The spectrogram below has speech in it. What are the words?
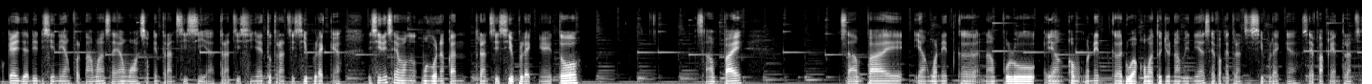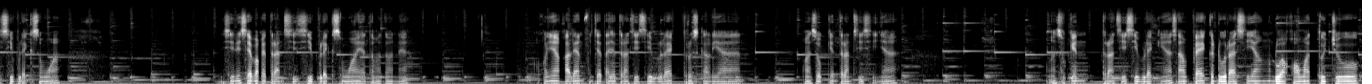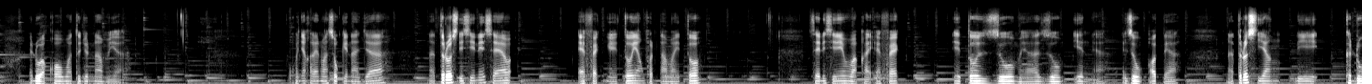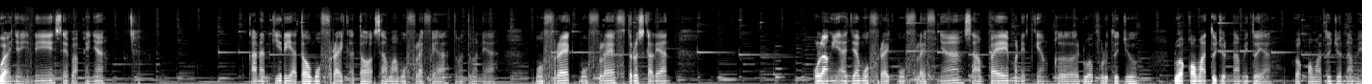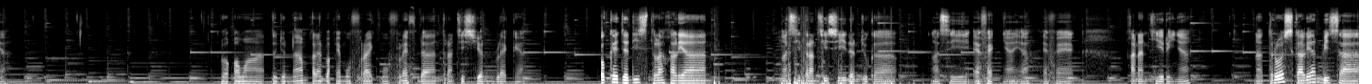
Oke, jadi di sini yang pertama saya mau masukin transisi ya. Transisinya itu transisi black ya. Di sini saya meng menggunakan transisi blacknya itu sampai sampai yang menit ke 60 yang ke menit ke 2,76 ini ya saya pakai transisi black ya. Saya pakai transisi black semua. Di sini saya pakai transisi black semua ya teman-teman ya. Pokoknya kalian pencet aja transisi black terus kalian masukin transisinya. Masukin transisi blacknya sampai ke durasi yang 2,7 eh, 2,76 ya. Pokoknya kalian masukin aja. Nah terus di sini saya efeknya itu yang pertama itu saya di sini memakai efek itu zoom ya zoom in ya zoom out ya. Nah terus yang di keduanya ini saya pakainya kanan kiri atau move right atau sama move left ya teman-teman ya move right move left terus kalian ulangi aja move right move leftnya sampai menit yang ke 27 2,76 itu ya 2,76 ya. 2,76 kalian pakai move right move left dan transition black ya. Oke jadi setelah kalian ngasih transisi dan juga ngasih efeknya ya efek kanan kirinya nah terus kalian bisa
